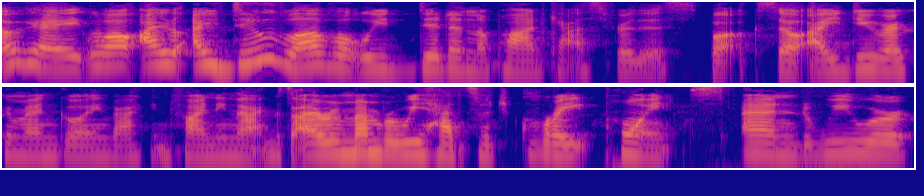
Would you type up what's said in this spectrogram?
okay. Well, I I do love what we did in the podcast for this book, so I do recommend going back and finding that because I remember we had such great points and we were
